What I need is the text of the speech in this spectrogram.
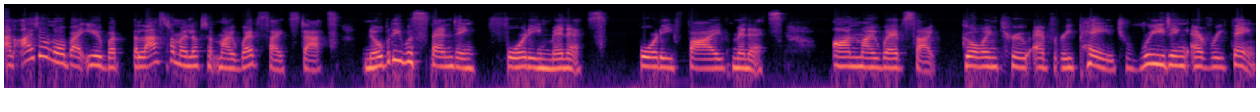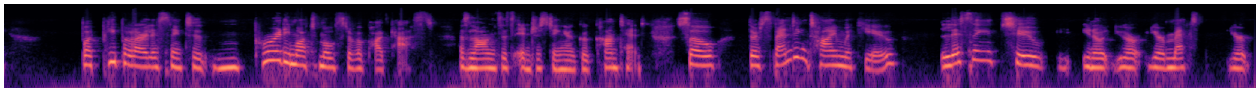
And I don't know about you, but the last time I looked at my website stats, nobody was spending 40 minutes, 45 minutes on my website going through every page, reading everything but people are listening to pretty much most of a podcast as long as it's interesting and good content. So they're spending time with you, listening to you know your your met, your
